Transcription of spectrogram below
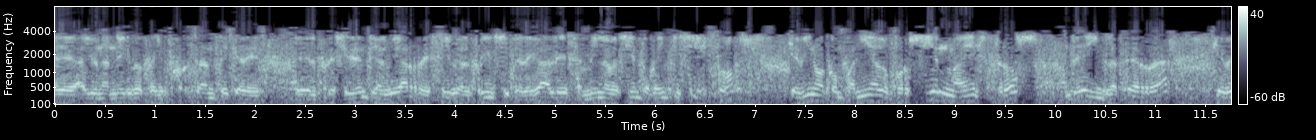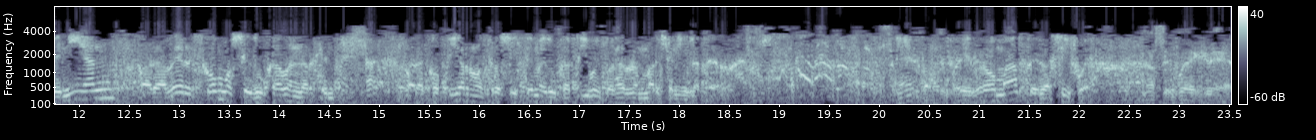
Eh, hay una anécdota importante que el presidente Alvear recibe al príncipe de Gales en 1925, que vino acompañado por 100 maestros de Inglaterra que venían para ver cómo se educaba en la Argentina, para copiar nuestro sistema educativo y ponerlo en marcha en Inglaterra. ¿Eh? broma, pero así fue. No se puede creer.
